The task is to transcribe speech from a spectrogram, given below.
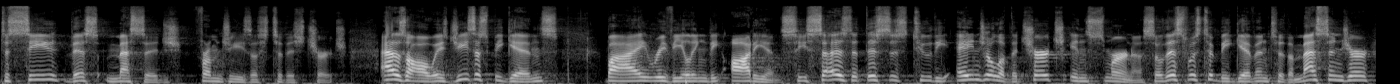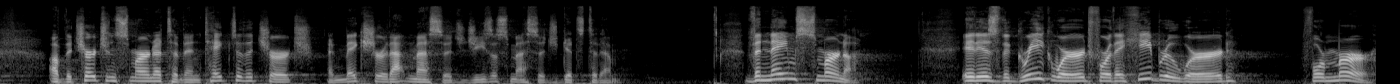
to see this message from Jesus to this church. As always, Jesus begins by revealing the audience. He says that this is to the angel of the church in Smyrna. So this was to be given to the messenger of the church in Smyrna to then take to the church and make sure that message, Jesus' message, gets to them. The name Smyrna it is the Greek word for the Hebrew word for myrrh,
